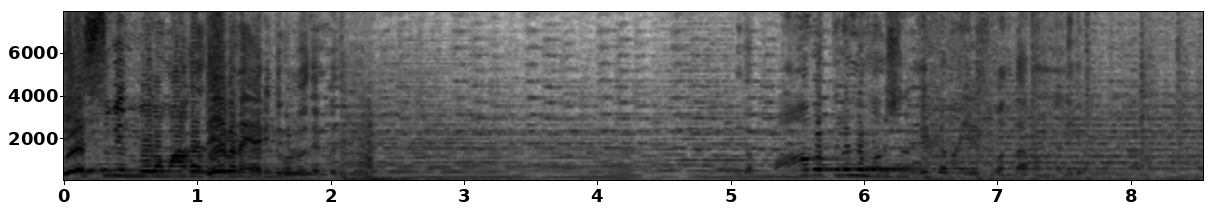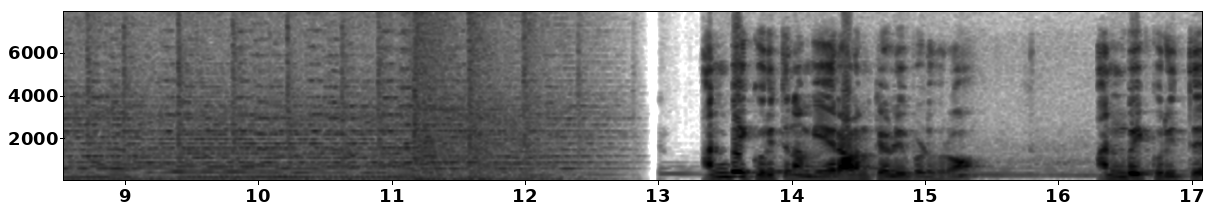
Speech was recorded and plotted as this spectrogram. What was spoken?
இயேசுவின் மூலமாக தேவனை அறிந்து கொள்வது என்பது வேறு. இந்த பாவத்திலிருந்து மனுஷனை மீட்க தான் இயேசு வந்தார் நம்ம நினைக்கிறோம். அன்பை குறித்து நாம் ஏராளம் கேள்விப்படுகிறோம். அன்பை குறித்து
